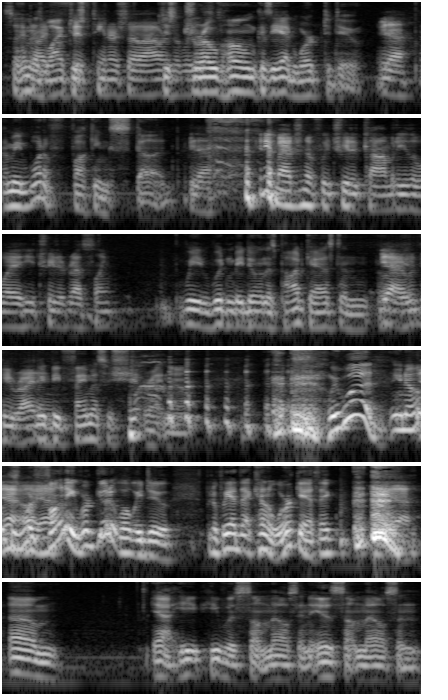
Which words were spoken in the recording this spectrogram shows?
So him and his wife just fifteen or so hours. just at least. drove home because he had work to do. Yeah. I mean, what a fucking stud. Yeah. Can you imagine if we treated comedy the way he treated wrestling? We wouldn't be doing this podcast, and Yeah, it would be right. We'd be famous as shit right now. we would, you know, because Yeah, oh, we're yeah. funny. We're good at what we do. But if we had that kind of work ethic, yeah. um, yeah, he he was something else and is something else, and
